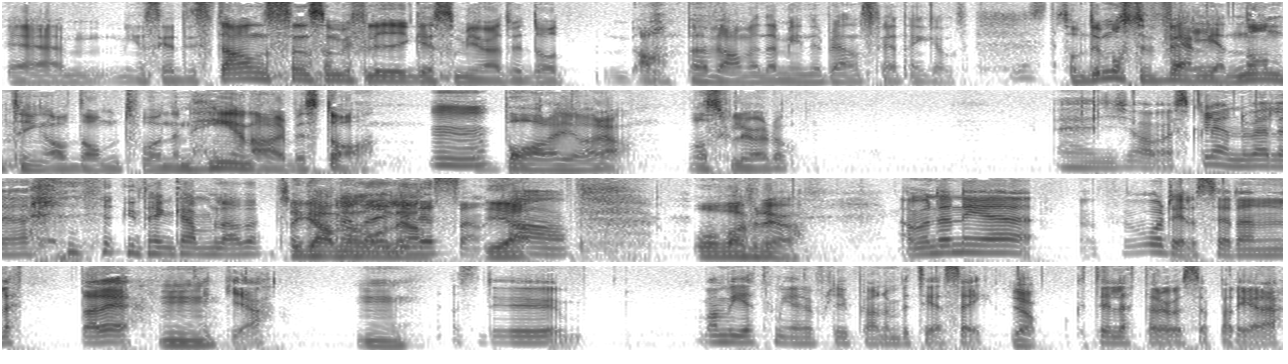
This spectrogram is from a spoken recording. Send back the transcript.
eh, minska distansen som vi flyger som gör att vi då ja, behöver använda mindre bränsle helt enkelt. Så om du måste välja någonting av de två under en hel arbetsdag Mm. bara göra, vad skulle du göra då? Eh, Ja, jag skulle ändå välja i den gamla. Det gamla vanliga. Ja. Ja. Och varför det? ja, men den är, för vår del så är den lättare Mm. tycker jag. Mm. Alltså det, man vet mer hur flygplanen beter sig. Ja. Och det är lättare att separera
